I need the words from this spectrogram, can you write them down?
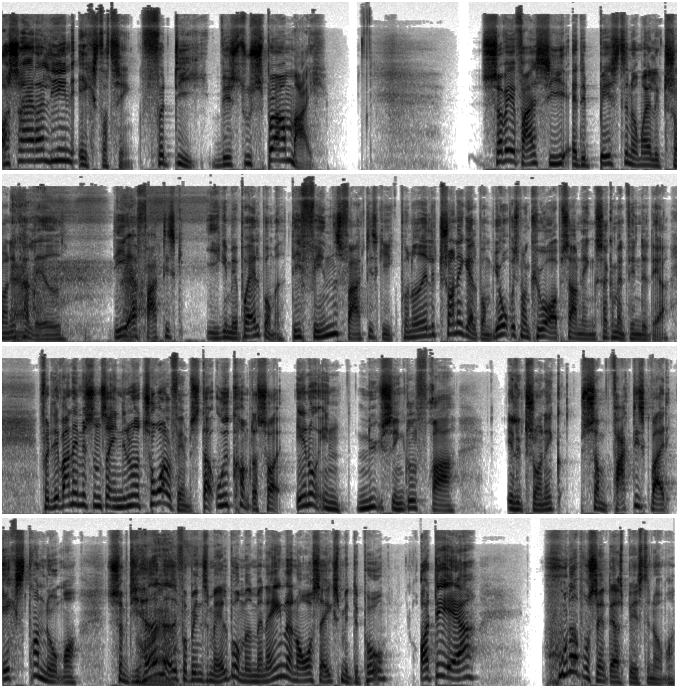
Og så er der lige en ekstra ting, fordi hvis du spørger mig, så vil jeg faktisk sige, at det bedste nummer, Electronic ja. har lavet, det er faktisk ikke med på albummet. Det findes faktisk ikke på noget Electronic-album. Jo, hvis man køber opsamlingen, så kan man finde det der. For det var nemlig sådan, så i 1992, der udkom der så endnu en ny single fra Electronic, som faktisk var et ekstra nummer, som de havde lavet i forbindelse med albummet, men af en eller anden årsag ikke smidt det på. Og det er 100% deres bedste nummer.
